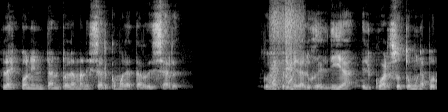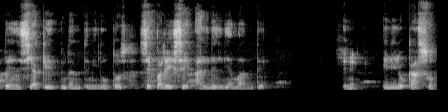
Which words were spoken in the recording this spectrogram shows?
la exponen tanto al amanecer como al atardecer. Con la primera luz del día, el cuarzo toma una potencia que durante minutos se parece al del diamante. En, en el ocaso,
